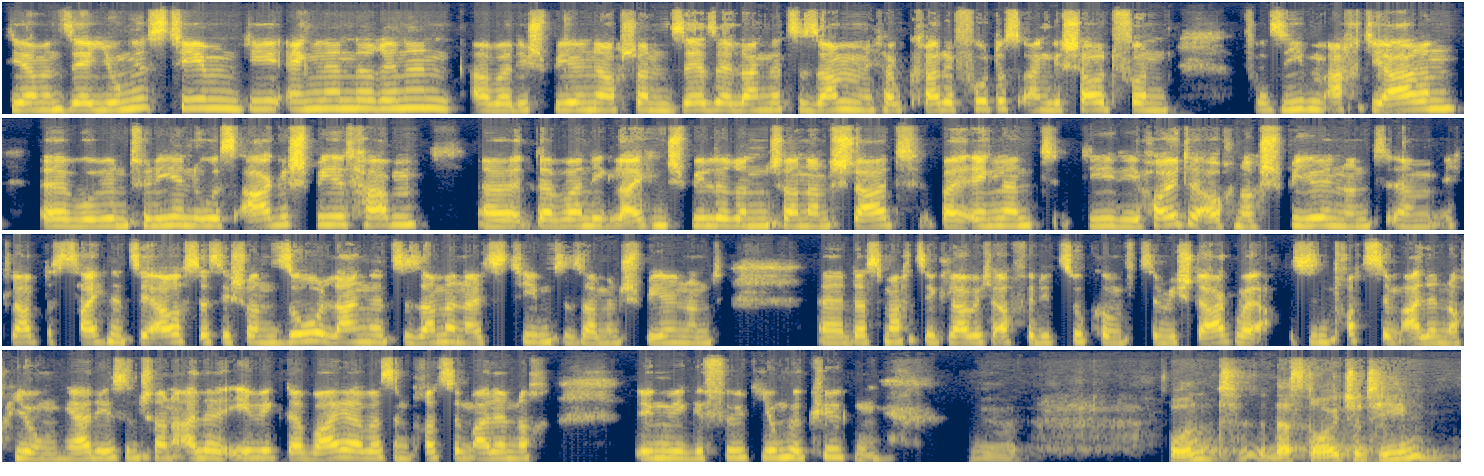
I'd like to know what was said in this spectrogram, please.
die haben ein sehr junges Team, die Engländerinnen, aber die spielen auch schon sehr, sehr lange zusammen. Ich habe gerade Fotos angeschaut von vor sieben, acht Jahren, äh, wo wir ein Turnier in den USA gespielt haben. Äh, da waren die gleichen Spielerinnen schon am Start bei England, die, die heute auch noch spielen. Und ähm, ich glaube, das zeichnet sie aus, dass sie schon so lange zusammen als Team zusammenspielen. Und äh, das macht sie, glaube ich, auch für die Zukunft ziemlich stark, weil sie sind trotzdem alle noch jung. Ja, die sind schon alle ewig dabei, aber sind trotzdem alle noch irgendwie gefühlt junge Küken. Ja. Und das deutsche Team?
